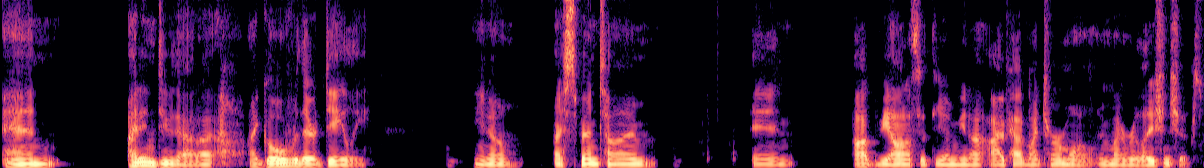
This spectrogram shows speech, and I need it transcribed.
And I didn't do that. I I go over there daily. You know, I spend time And I'll be honest with you. I mean, I, I've had my turmoil in my relationships.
